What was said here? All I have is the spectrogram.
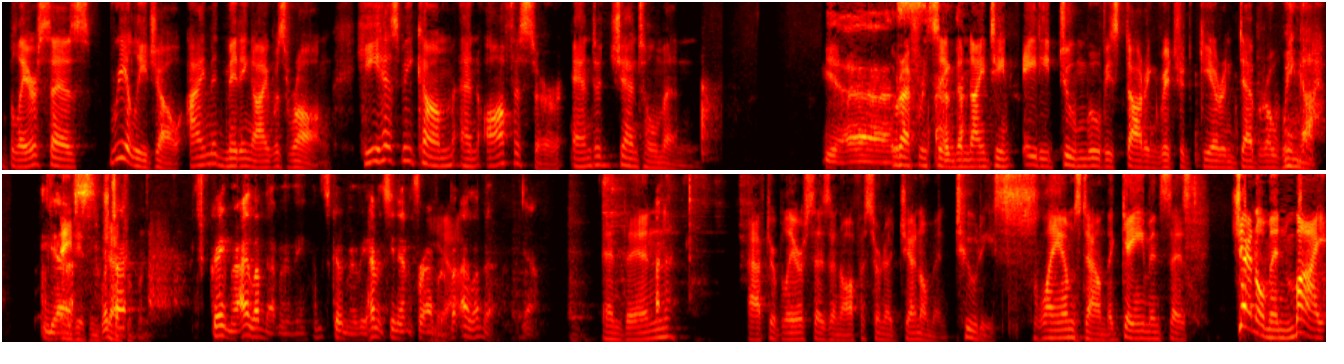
Blair says, Really, Joe, I'm admitting I was wrong. He has become an officer and a gentleman. Yeah. Referencing the 1982 movie starring Richard Gere and Debra Winger. yes. Ladies and Which I- it's great movie. I love that movie. It's a good movie. I haven't seen it in forever, Yeah. but I love it. Yeah. And then, after Blair says an officer and a gentleman, Tootie slams down the game and says, Gentlemen, my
